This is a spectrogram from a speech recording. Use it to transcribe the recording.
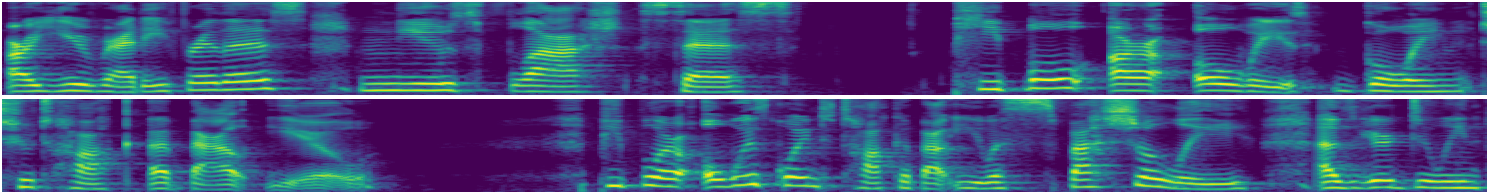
Are you ready for this? News flash, sis. People are always going to talk about you. People are always going to talk about you, especially as you're doing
